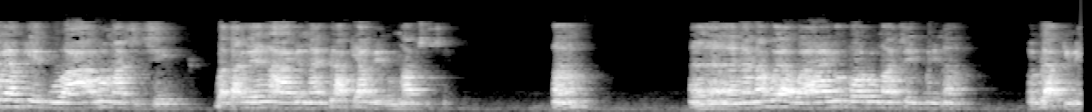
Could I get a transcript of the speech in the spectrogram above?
boya ke ku aru matiti, but I will have my black kịa matiti. Huh? nana awa romantic na eblakiri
